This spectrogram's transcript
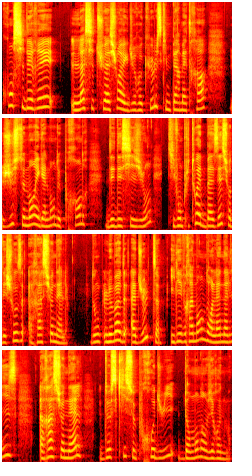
considérer la situation avec du recul, ce qui me permettra justement également de prendre des décisions qui vont plutôt être basées sur des choses rationnelles. Donc le mode adulte, il est vraiment dans l'analyse rationnelle de ce qui se produit dans mon environnement.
